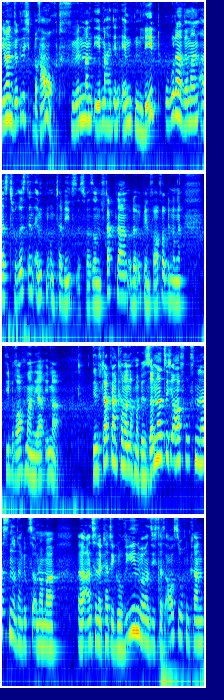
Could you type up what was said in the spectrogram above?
die man wirklich braucht, für wenn man eben halt in Emden lebt oder wenn man als Tourist in Emden unterwegs ist. Weil so ein Stadtplan oder ÖPNV-Verbindungen, die braucht man ja immer. Den Stadtplan kann man nochmal gesondert sich aufrufen lassen und dann gibt es auch nochmal äh, einzelne Kategorien, wenn man sich das aussuchen kann,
